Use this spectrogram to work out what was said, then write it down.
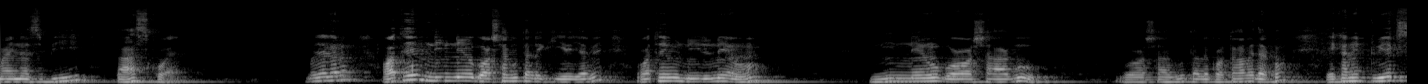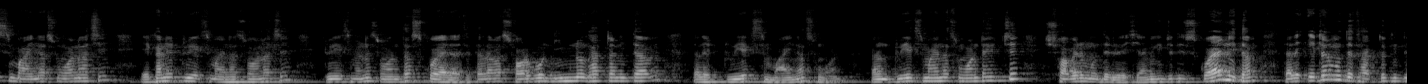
মাইনাস বি তার স্কোয়ার বোঝা গেল? অতএব নির্ণেয় গসাগু তাহলে কি হয়ে যাবে? অতএব নির্ণেয় নির্ণেয় গসাগু গসাগু তাহলে কত হবে দেখো? এখানে টু এক্স মাইনাস ওয়ান আছে, এখানে টু এক্স মাইনাস ওয়ান আছে টু এক্স মাইনাস ওয়ান তার স্কোয়ার আছে। তাহলে আমার সর্বনিম্ন ঘাতটা নিতে হবে, তাহলে টু এক্স মাইনাস ওয়ান কারণ টু এক্স মাইনাস ওয়ানটাই হচ্ছে সবের মধ্যে রয়েছে। আমি যদি স্কোয়ার নিতাম, তাহলে এটার মধ্যে থাকতো, কিন্তু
